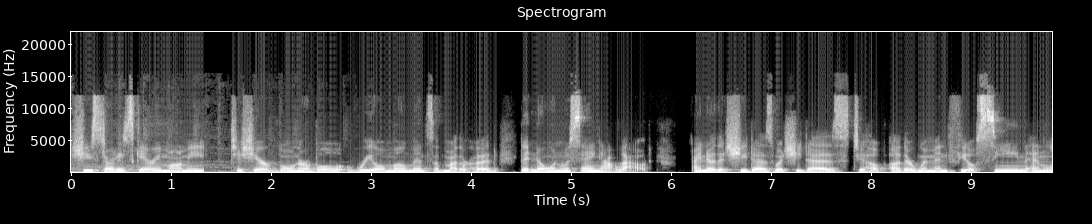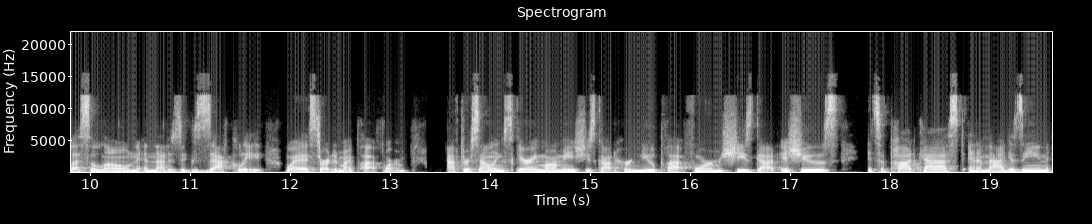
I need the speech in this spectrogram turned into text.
She started Scary Mommy to share vulnerable, real moments of motherhood that no one was saying out loud. I know that she does what she does to help other women feel seen and less alone. And that is exactly why I started my platform. After selling Scary Mommy, she's got her new platform, She's Got Issues. It's a podcast and a magazine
